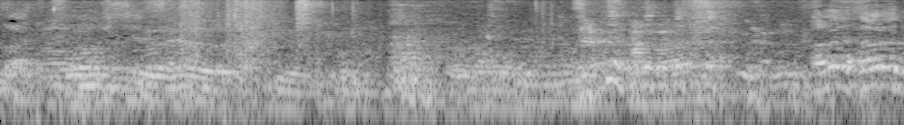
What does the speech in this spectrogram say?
Tak co ještě se... Ale hele,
